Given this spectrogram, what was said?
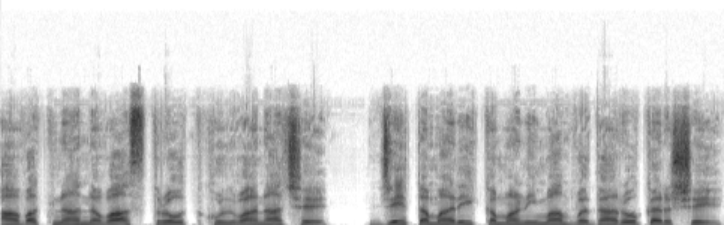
આવકના નવા સ્ત્રોત ખુલવાના છે, જે તમારી કમાણીમાં વધારો કરશે.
